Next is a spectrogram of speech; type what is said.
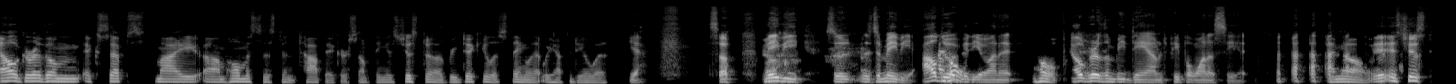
algorithm accepts my um, home assistant topic or something. It's just a ridiculous thing that we have to deal with. Yeah. So maybe, so it's a maybe. I'll do a video on it. I hope. Algorithm be damned. People want to see it. I know. It's just,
